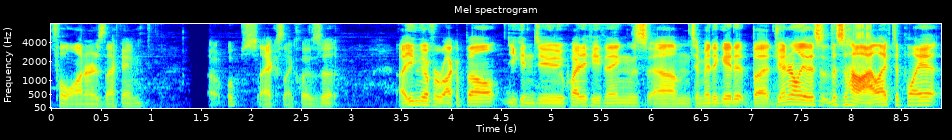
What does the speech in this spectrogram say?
full honors that game. Oh, oops! I accidentally closed it. Uh, you can go for Rocket Belt. You can do quite a few things um, to mitigate it, but generally this is this is how I like to play it,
